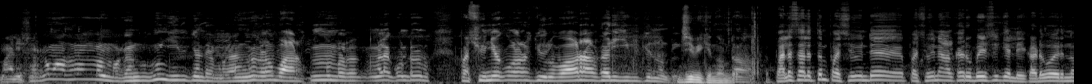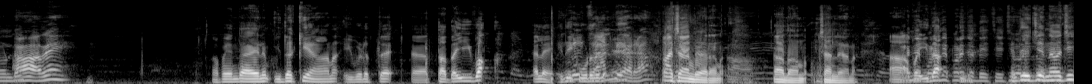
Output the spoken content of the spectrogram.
മനുഷ്യർക്ക് മാത്രമല്ല മൃഗങ്ങൾക്കും ജീവിക്കണ്ടേ? മൃഗങ്ങളെ വളർത്തുന്ന മൃഗങ്ങളെ കൊണ്ട് പശുവിനെയൊക്കെ വളർത്തി ഒരുപാട് ആൾക്കാർ ജീവിക്കുന്നുണ്ട്. ജീവിക്കുന്നുണ്ട്. പല സ്ഥലത്തും പശുവിന്റെ പശുവിനെ ആൾക്കാർ ഉപേക്ഷിക്കല്ലേ? കടുവ വരുന്നോണ്ട്. ആ അതെ. അപ്പോൾ എന്തായാലും ഇതൊക്കെയാണ് ഇവിടുത്തെ തതൈവ തദൈവ അല്ലേ? ഇതിൽ കൂടുതൽ ആ ചാനലുകാരാണ്. അതാണ് ചാനലുകാരാണ്. ആ അപ്പോൾ ഇതാ എന്ത് ചേച്ചി എന്നാ ചേച്ചി?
